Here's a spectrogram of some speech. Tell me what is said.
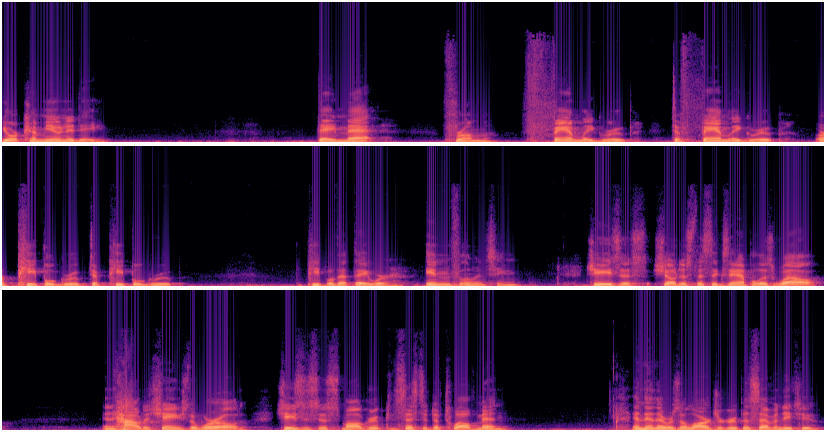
your community. They met from family group to family group, or people group to people group, the people that they were influencing. Jesus showed us this example as well and how to change the world. Jesus' small group consisted of 12 men. And then there was a larger group of 72.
